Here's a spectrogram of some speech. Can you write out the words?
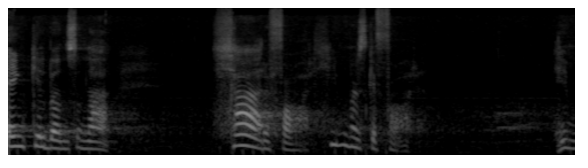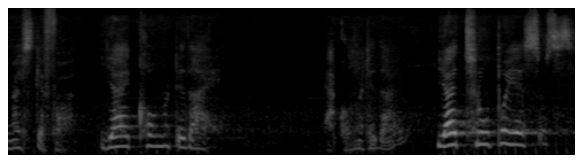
enkel bønn som det er. Kjære far, himmelske far, himmelske far. Jeg kommer til deg. Jeg kommer til deg. Jeg tror på Jesus.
